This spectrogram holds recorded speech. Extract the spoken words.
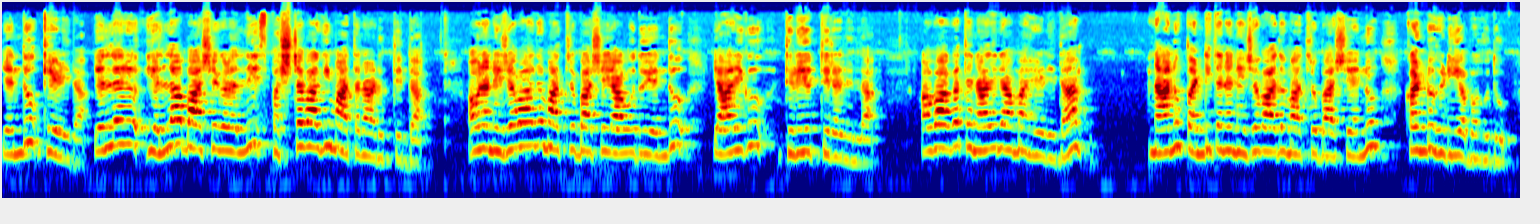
ಎಂದು ಕೇಳಿದ. ಎಲ್ಲರೂ ಎಲ್ಲ ಭಾಷೆಗಳಲ್ಲಿ ಸ್ಪಷ್ಟವಾಗಿ ಮಾತನಾಡುತ್ತಿದ್ದ. ಅವನ ನಿಜವಾದ ಮಾತೃಭಾಷೆ ಯಾವುದು ಎಂದು ಯಾರಿಗೂ ತಿಳಿಯುತ್ತಿರಲಿಲ್ಲ. ಆವಾಗ ತೆನಾಲಿರಾಮ ಹೇಳಿದ ನಾನು ಪಂಡಿತನ ನಿಜವಾದ ಮಾತೃಭಾಷೆಯನ್ನು ಕಂಡುಹಿಡಿಯಬಹುದು.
